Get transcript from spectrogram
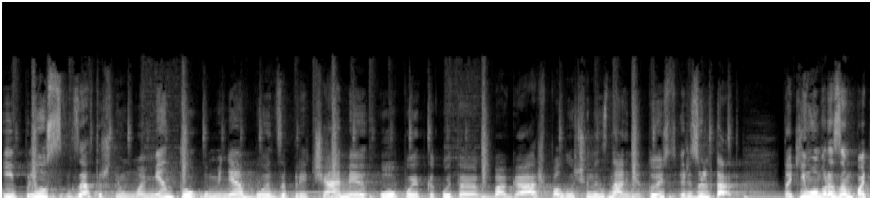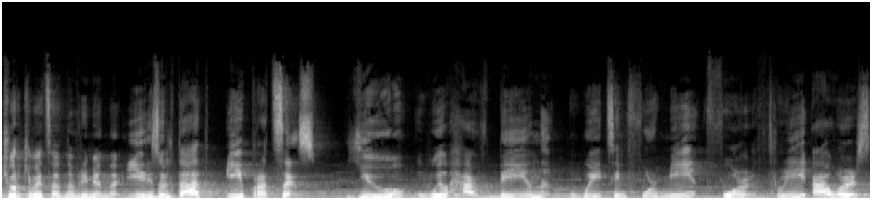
И плюс к завтрашнему моменту у меня будет за плечами опыт, какой-то багаж полученных знаний, то есть результат. Таким образом подчеркивается одновременно и результат, и процесс. You will have been waiting for me for three hours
